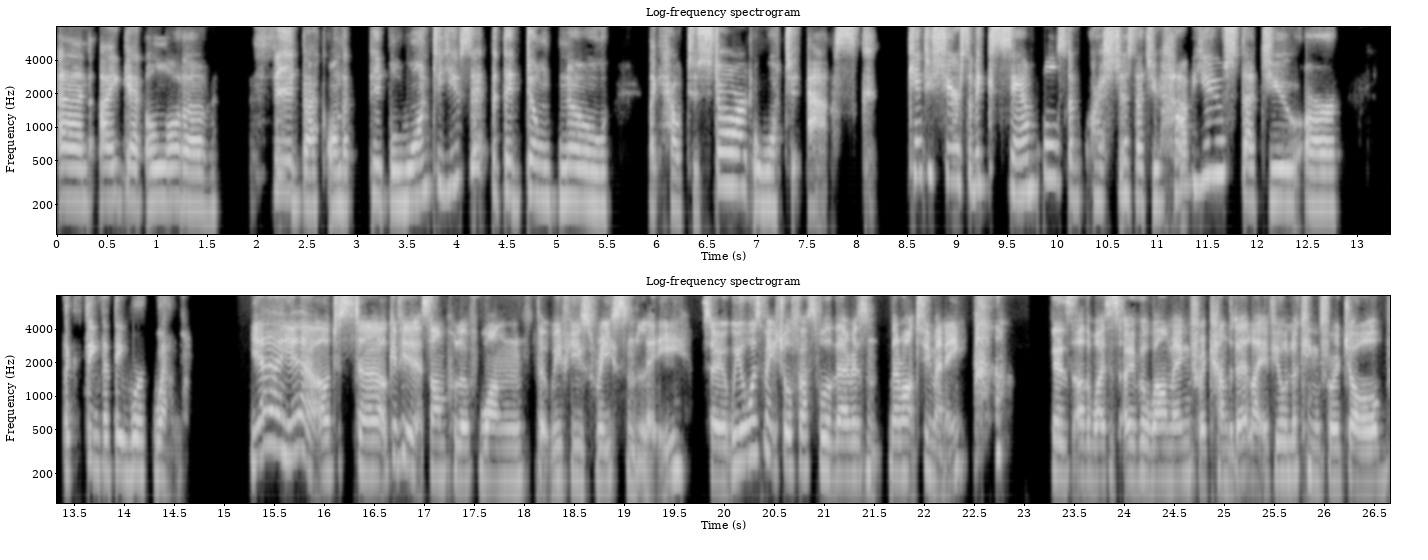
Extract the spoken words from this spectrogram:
And I get a lot of feedback on that people want to use it, but they don't know like how to start or what to ask. Can't you share some examples of questions that you have used that you are like think that they work well? Yeah, yeah. I'll just uh, I'll give you an example of one that we've used recently. So we always make sure, first of all, there isn't there aren't too many. because otherwise it's overwhelming for a candidate. Like if you're looking for a job,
